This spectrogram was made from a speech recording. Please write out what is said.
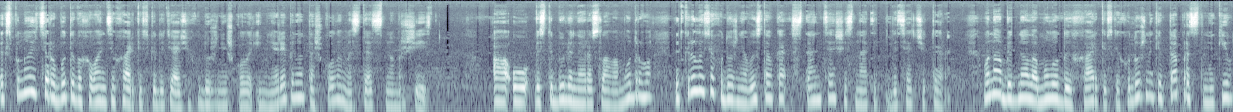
експонуються роботи вихованців Харківської дитячої художньої школи імені Репіна та школи мистецтв номер 6 А у вестибюлі на Ярослава Мудрого відкрилася художня виставка Станція 1654. Вона об'єднала молодих харківських художників та представників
